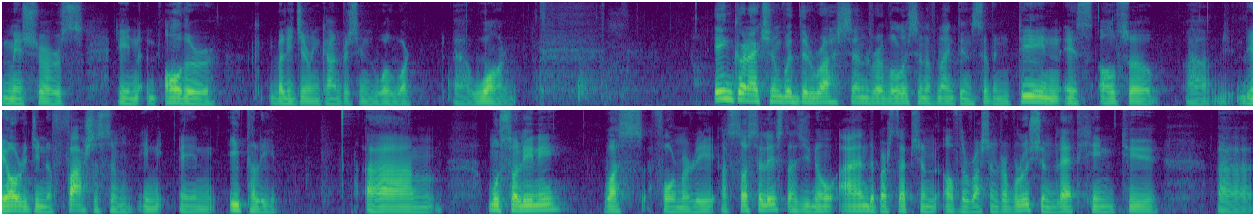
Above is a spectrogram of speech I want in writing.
measures in other belligerent countries in World War uh, I. In connection with the Russian Revolution of 1917 is also uh, the origin of fascism in, in Italy. Um, Mussolini was formerly a socialist, as you know, and the perception of the Russian Revolution led him to uh,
